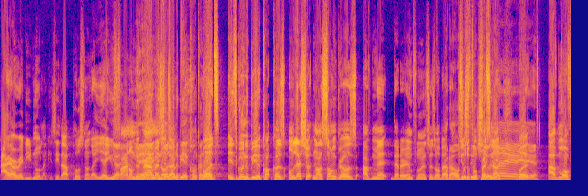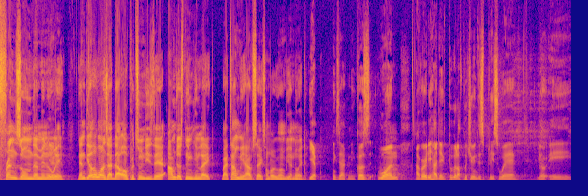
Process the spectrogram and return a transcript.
I already know, like you say, that post now, like, yeah, you Yeah, fine on the yeah, gram and it's all just that. gonna be a conquer But thing. it's going to be a because unless you're now, some girls I've met that are influencers, all that beautiful personality, Yeah, but. I've more friend zoned them in a way. Then the other ones that that opportunity is there. I'm just thinking like, by the time we have sex, I'm probably going to be annoyed. Yep, exactly. Because one, I've already had. People have put you in this place where you're a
